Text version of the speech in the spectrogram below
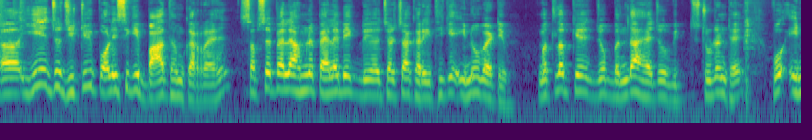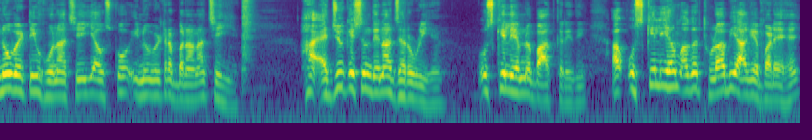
अ, ये जो जी पॉलिसी की बात हम कर रहे हैं सबसे पहले हमने पहले भी एक चर्चा करी थी कि इनोवेटिव मतलब कि जो बंदा है जो स्टूडेंट है वो इनोवेटिव होना चाहिए या उसको इनोवेटर बनाना चाहिए हाँ एजुकेशन देना ज़रूरी है। उसके लिए हमने बात करी थी। अब उसके लिए हम अगर थोड़ा भी आगे बढ़े हैं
